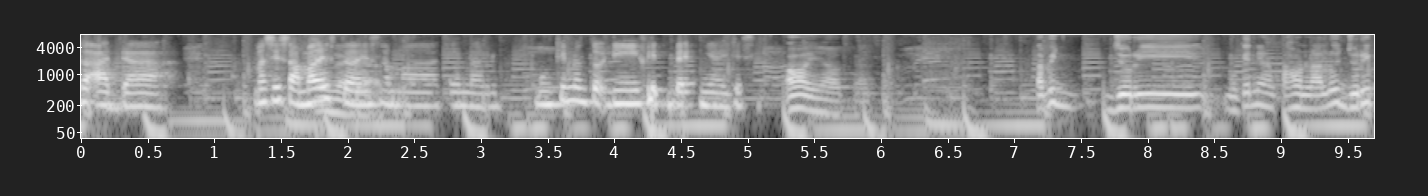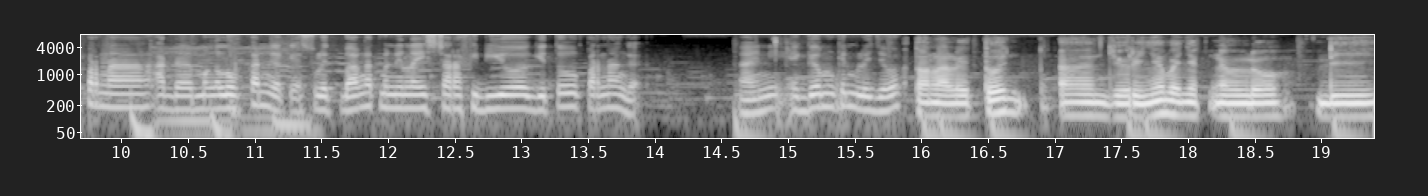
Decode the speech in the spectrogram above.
nggak ada. Masih sama Oh, istilahnya sama tahun lalu. Mungkin untuk di feedbacknya aja sih. Oh ya oke oke. Tapi juri mungkin yang tahun lalu juri pernah ada mengeluhkan nggak kayak sulit banget menilai secara video gitu pernah nggak? Nah ini Ega mungkin boleh jawab. Tahun lalu itu eh, jurinya banyak ngeluh di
